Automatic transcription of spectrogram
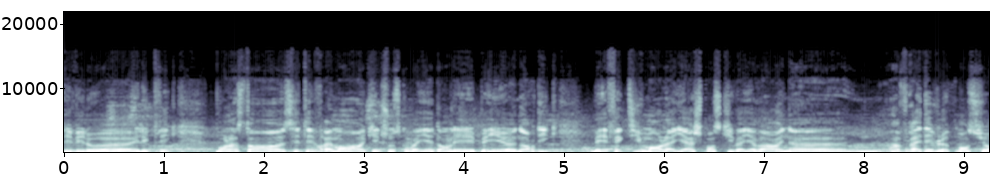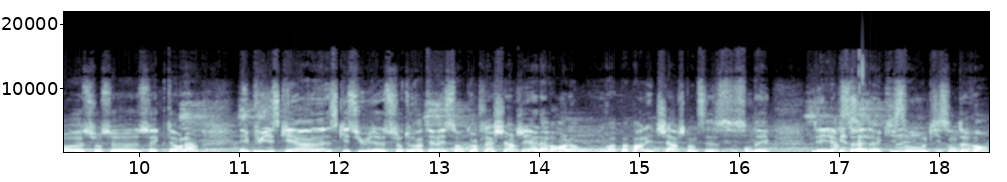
vélos électriques. Pour l'instant, c'était vraiment quelque chose qu'on voyait dans les pays nordiques. Mais effectivement, là, il y a, je pense qu'il va y avoir un vrai développement sur, sur ce secteur-là. Et puis, ce qui est, ce qui est surtout intéressant quand la charge est à l'avant. Alors, on va pas parler de charge quand ce, sont des, personnes, qui, sont, qui sont devant,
